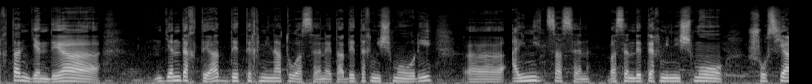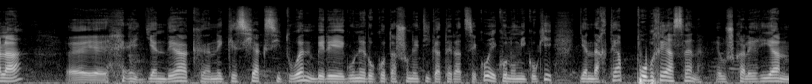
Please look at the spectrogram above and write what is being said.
hartan jendea jendartea determinatua zen eta determinismo hori uh, ainitza zen. Bazen determinismo soziala, eh, jendeak nekeziak zituen bere egunerokotasunetik ateratzeko ekonomikoki jendartea pobrea zen Euskal Herrian,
